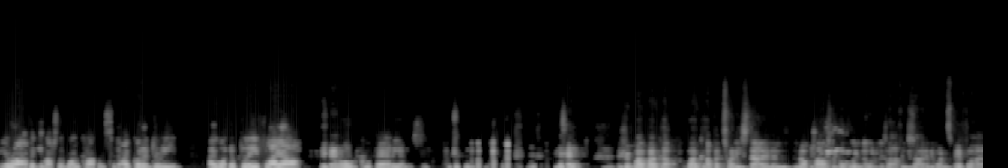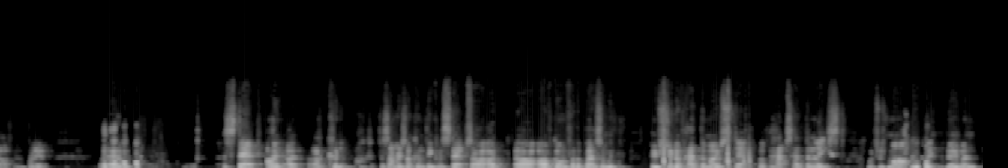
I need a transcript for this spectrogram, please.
you're right. I think he must have woke up and said, I've got a dream. I want to play flyer Yeah. for old Cooperians. Yeah. Wo- woke up woke up at 20 stone and not passed a ball in all of his life and decided he wanted to be a fly was brilliant. Um, step, I, I, I couldn't, for some reason, I couldn't think of a step. So I, uh, I've gone for the person with who should have had the most step, but perhaps had the least, which was Mark Clint Newman.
